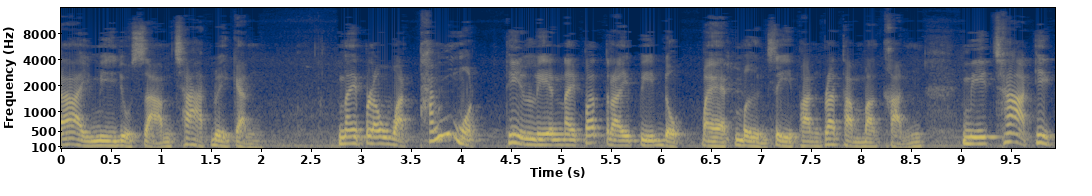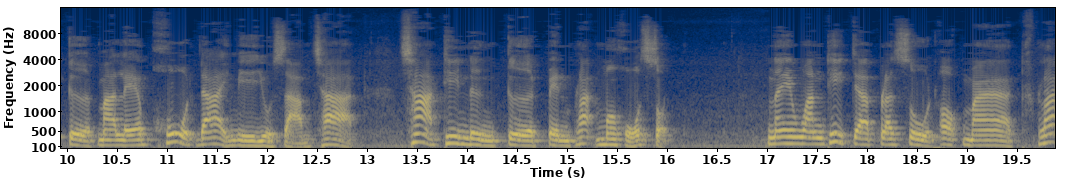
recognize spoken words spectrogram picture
ได้มีอยู่สามชาติด้วยกัน ในประวัติทั้งหมดที่เรียนในพระไตรปิฎก84,000 พระธรรมขันธ์มีชาติที่เกิดมาแล้วพูดได้มีอยู่สามชาติ ชาติที่หนึ่งเกิดเป็นพระมโหสถ ในวันที่จะประสูติออกมา พระ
